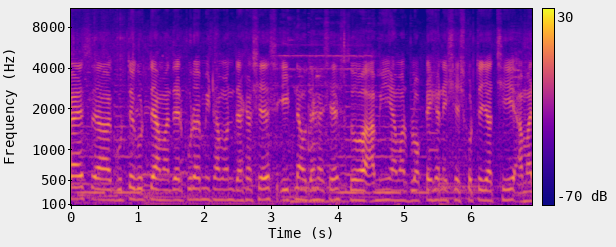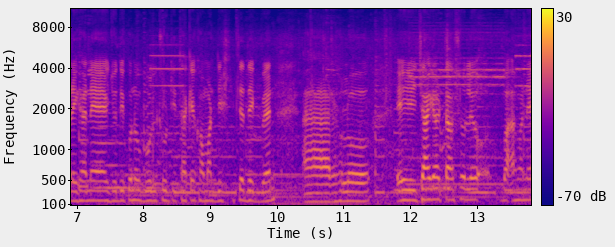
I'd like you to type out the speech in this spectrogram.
গায়েস ঘুরতে ঘুরতে আমাদের পুরা মিঠামন দেখা শেষ ইট নাও দেখা শেষ। তো আমি আমার ব্লগটা এখানে শেষ করতে যাচ্ছি। আমার এখানে যদি কোনো ভুল ত্রুটি থাকে ক্ষমার দৃষ্টিতে দেখবেন। আর হলো, এই জায়গাটা আসলে মানে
